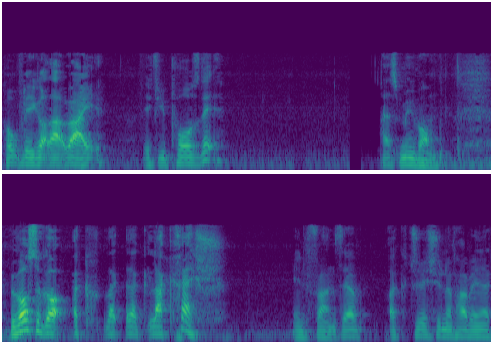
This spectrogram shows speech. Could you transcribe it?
Hopefully you got that right if you paused it. Let's move on. We've also got a, like, like La Crèche in France. They have a tradition of having a,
